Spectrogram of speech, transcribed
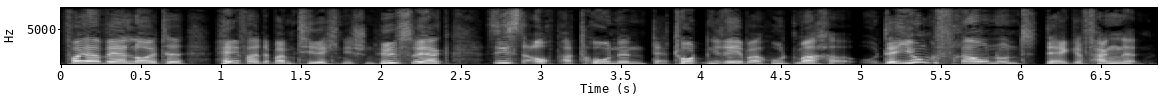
Feuerwehrleute, Helfer beim technischen Hilfswerk. Sie ist auch Patronin der Totengräber, Hutmacher, der Jungfrauen und der Gefangenen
